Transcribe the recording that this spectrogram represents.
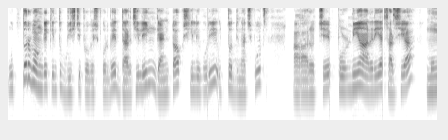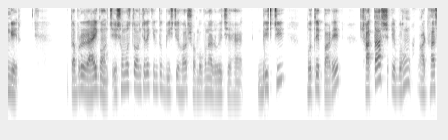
উত্তরবঙ্গে কিন্তু বৃষ্টি প্রবেশ করবে। দার্জিলিং, গ্যাংটক, শিলিগুড়ি, উত্তর দিনাজপুর আর হচ্ছে পূর্ণিয়া আররিয়া সারসিয়া, মুঙ্গের, তারপরে রায়গঞ্জ এই সমস্ত অঞ্চলে কিন্তু বৃষ্টি হওয়ার সম্ভাবনা রয়েছে হ্যাঁ। বৃষ্টি হতে পারে সাতাশ এবং আঠাশ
